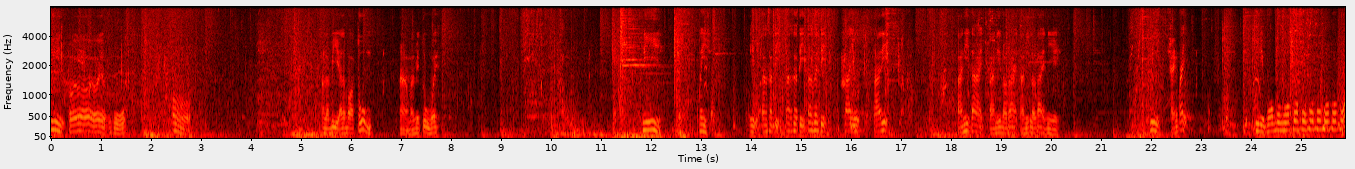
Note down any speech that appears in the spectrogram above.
นี่โอ้ยโอ้ยโอ้ยโอ้โหโอ้อาราบีอาราบอตุ้มอ่ามันไม่ตู้มเว้ย นี่นี่นี่ตั้งสติตั้งสติตั้งสติตาอยู่ตานี่ตานี่ได้ตานี่เราได้ตานี่เราได้นี่นี่แข็งไปนี่โว้โว้โว้โว้โว้โว้โว้โว้โว้โว้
